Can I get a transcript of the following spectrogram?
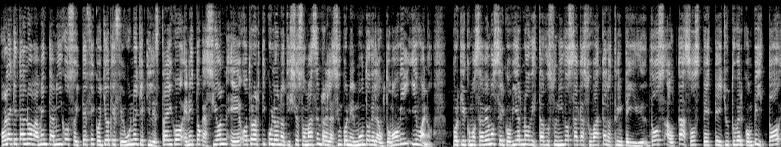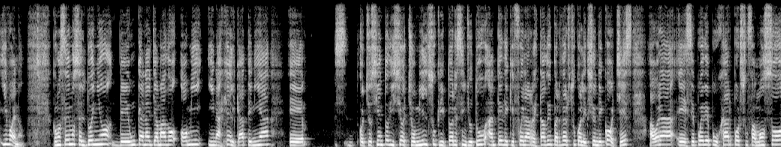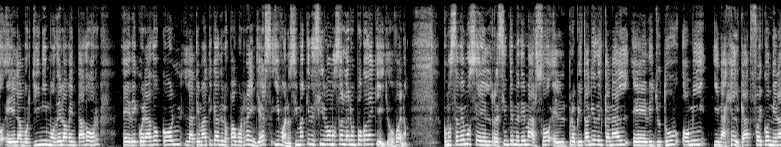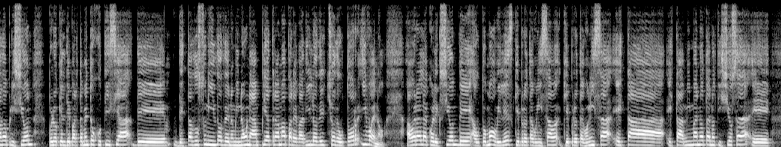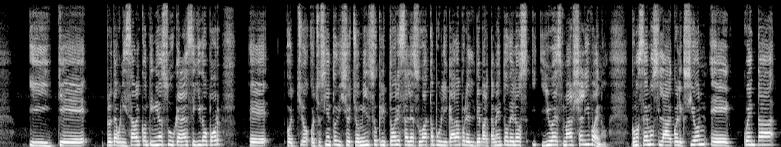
Hola, ¿qué tal nuevamente amigos? Soy Tefe Coyote F1 y aquí les traigo en esta ocasión eh, otro artículo noticioso más en relación con el mundo del automóvil y bueno, porque como sabemos el gobierno de Estados Unidos saca a subasta los 32 autazos de este youtuber convicto y bueno, como sabemos el dueño de un canal llamado Omi Inajelka tenía... Eh, 818 mil suscriptores en YouTube antes de que fuera arrestado y perder su colección de coches. Ahora eh, se puede pujar por su famoso eh, Lamborghini modelo Aventador. Eh, decorado con la temática de los Power Rangers y bueno, sin más que decir vamos a hablar un poco de aquello. Bueno, como sabemos, el reciente mes de marzo, el propietario del canal eh, de YouTube, Omi Inahelkat, fue condenado a prisión por lo que el Departamento de Justicia de, Estados Unidos denominó una amplia trama para evadir los derechos de autor. Y bueno, ahora la colección de automóviles que, que protagoniza esta, esta misma nota noticiosa eh, y que protagonizaba el contenido de su canal seguido por... Eh, 818 mil suscriptores sale a subasta publicada por el departamento de los US Marshal y bueno, como sabemos la colección eh, cuenta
